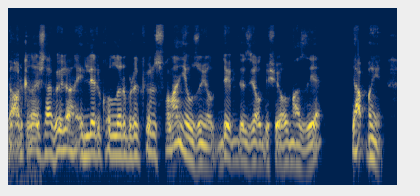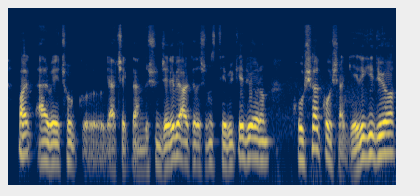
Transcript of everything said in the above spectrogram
Ya arkadaşlar böyle hani elleri kolları bırakıyoruz falan ya uzun yol. Dümdüz yol bir şey olmaz diye. Yapmayın. Bak Erbey çok e, gerçekten düşünceli bir arkadaşımız. Tebrik ediyorum. Koşa koşa geri gidiyor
